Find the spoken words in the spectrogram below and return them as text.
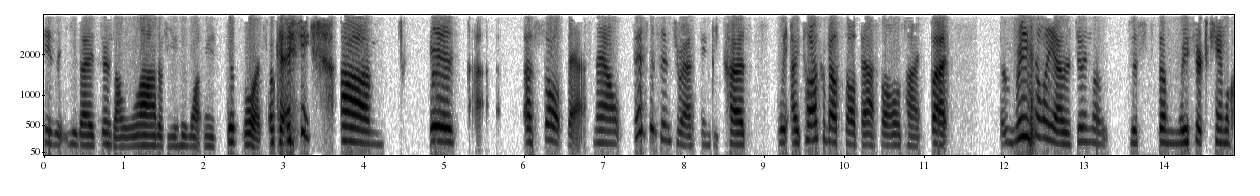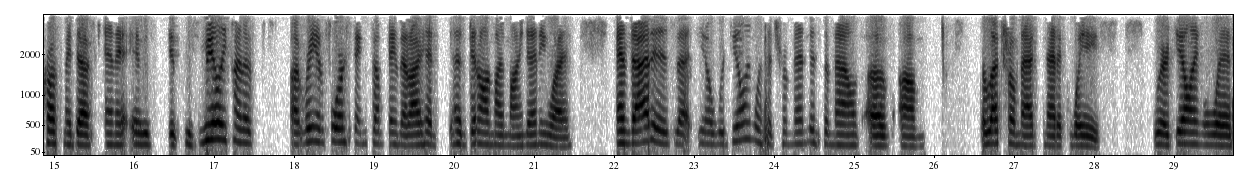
see that you guys, there's a lot of you who want me. Good Lord, okay, um, is a salt bath. Now, this is interesting because we, I talk about salt baths all the time, but recently I was doing a, just some research came across my desk, and it, it was it was really kind of uh, reinforcing something that I had had been on my mind anyway, and that is that you know we're dealing with a tremendous amount of um, electromagnetic waves. We're dealing with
